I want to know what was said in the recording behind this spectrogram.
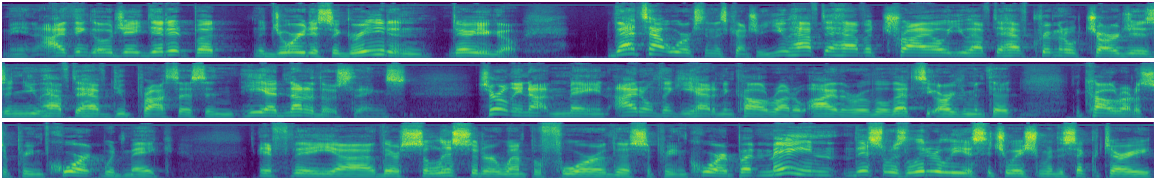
I mean, I think OJ did it, but the jury disagreed, and there you go. That's how it works in this country. You have to have a trial, you have to have criminal charges, and you have to have due process. And he had none of those things. Certainly not in Maine. I don't think he had it in Colorado either, although that's the argument that the Colorado Supreme Court would make if the uh, their solicitor went before the Supreme Court. But Maine, this was literally a situation where the Secretary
